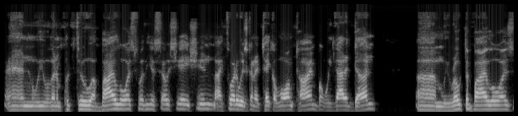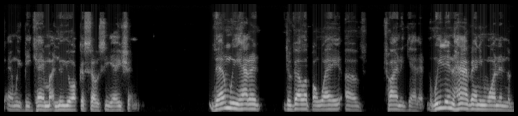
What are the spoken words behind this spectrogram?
and we were going to put through a bylaws for the association. I thought it was going to take a long time, but we got it done. Um, we wrote the bylaws and we became a New York association. Then we had to develop a way of trying to get it. We didn't have anyone in the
